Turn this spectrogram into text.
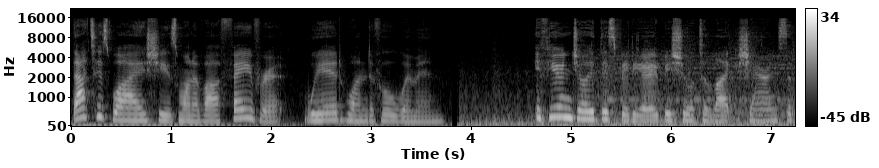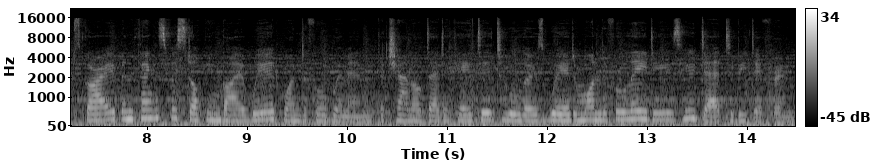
That is why she is one of our favourite Weird Wonderful Women. If you enjoyed this video, be sure to like, share and subscribe and thanks for stopping by Weird Wonderful Women, the channel dedicated to all those weird and wonderful ladies who dare to be different.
